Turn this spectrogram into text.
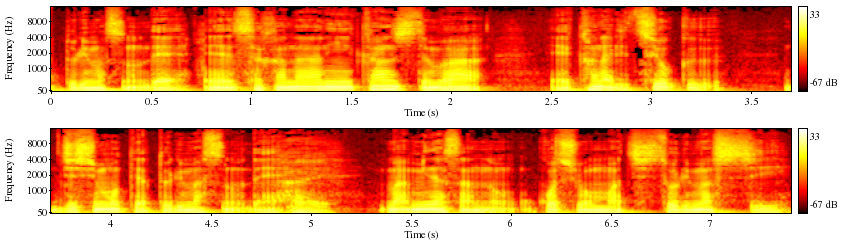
っておりますので、えー、魚に関しては、えー、かなり強く自信持ってやっておりますので、はい、まあ皆さんのご視聴お待ちしておりますし、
